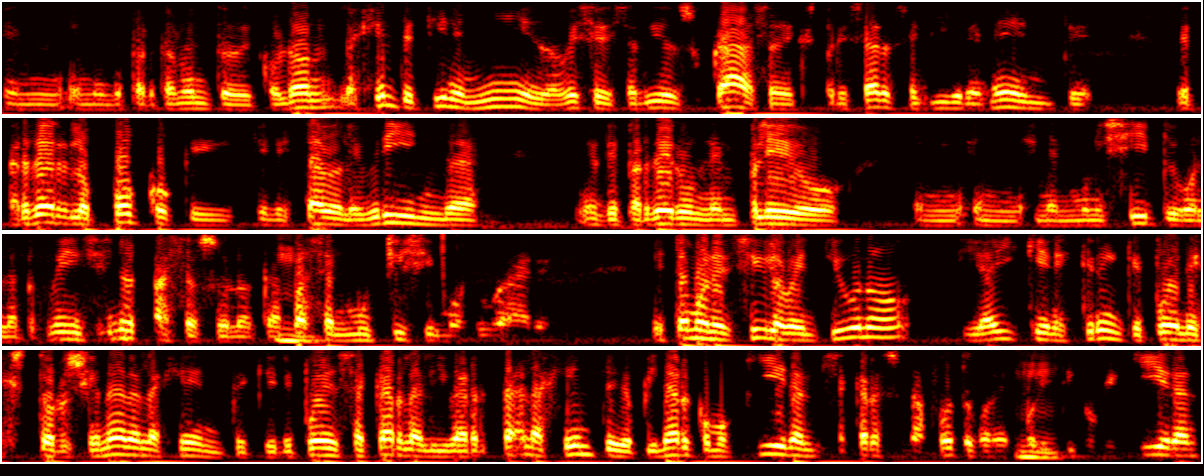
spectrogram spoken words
en, el departamento de Colón, la gente tiene miedo a veces de salir de su casa, de expresarse libremente, de perder lo poco que, el Estado le brinda, de perder un empleo en, el municipio o en la provincia. Y no pasa solo acá, mm. pasa en muchísimos lugares. Estamos en el siglo XXI y hay quienes creen que pueden extorsionar a la gente, que le pueden sacar la libertad a la gente de opinar como quieran, de sacarse una foto con el mm. político que quieran,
